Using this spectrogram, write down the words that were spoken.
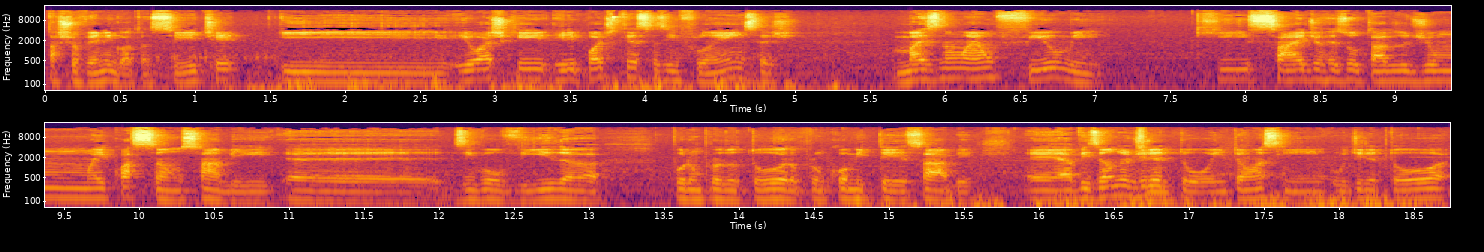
Tá chovendo em Gotham City. E eu acho que ele pode ter essas influências, mas não é um filme que sai de um resultado de uma equação, sabe? É, desenvolvida por um produtor ou por um comitê, sabe? É a visão do diretor. Então, assim, o diretor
